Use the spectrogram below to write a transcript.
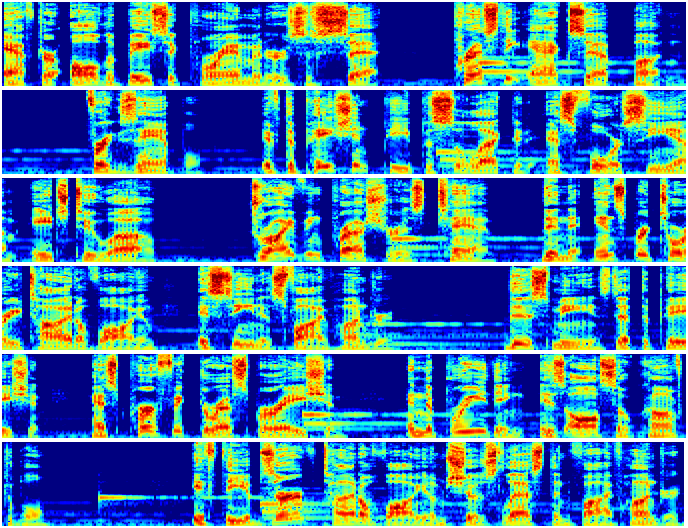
After all the basic parameters are set, press the Accept button. For example, if the patient PEEP is selected as 4 cm H2O, driving pressure is 10, then the inspiratory tidal volume is seen as 500. This means that the patient has perfect respiration and the breathing is also comfortable. If the observed tidal volume shows less than 500,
